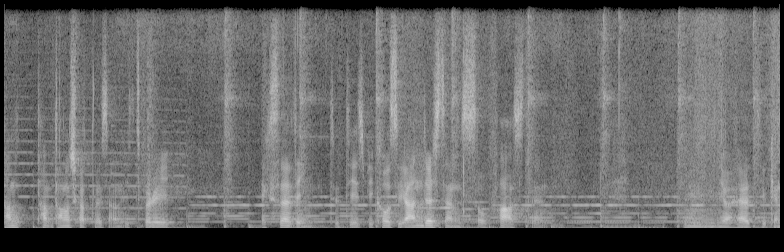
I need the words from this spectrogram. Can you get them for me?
楽しかったですあの It's very exciting to teach because you understand so fast and in your head you can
